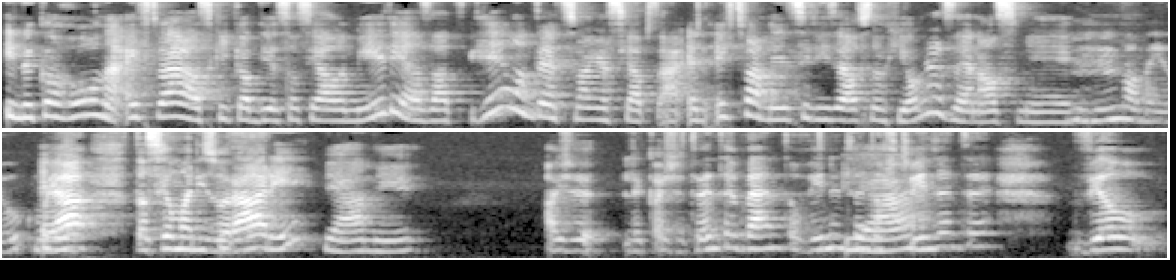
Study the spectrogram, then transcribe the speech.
In de corona, echt waar, als ik op die sociale media zat, heel een tijd zwangerschaps aan. En echt van mensen die zelfs nog jonger zijn als mij. Mhm, van mij ook. Maar En- ja, dat is helemaal niet zo raar, hè. Ja, nee. als je, like als je 20 bent, of 21 Ja. of 22, veel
